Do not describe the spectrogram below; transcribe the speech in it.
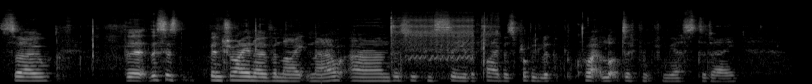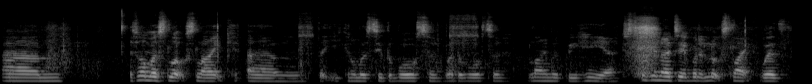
So the, this has been drying overnight now and as you can see the fibres probably look quite a lot different from yesterday. Um, it almost looks like um, that you can almost see the water, where the water line would be here. Just to give you an idea of what it looks like with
